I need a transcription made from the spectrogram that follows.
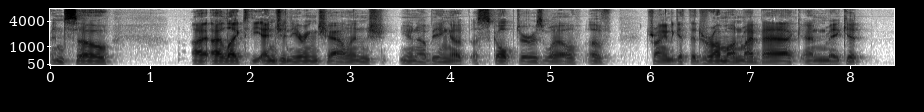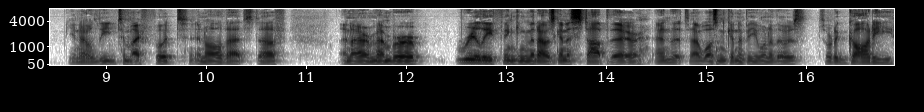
and so I, I liked the engineering challenge. You know, being a, a sculptor as well of trying to get the drum on my back and make it you know, lead to my foot and all that stuff. And I remember really thinking that I was going to stop there and that I wasn't going to be one of those sort of gaudy,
